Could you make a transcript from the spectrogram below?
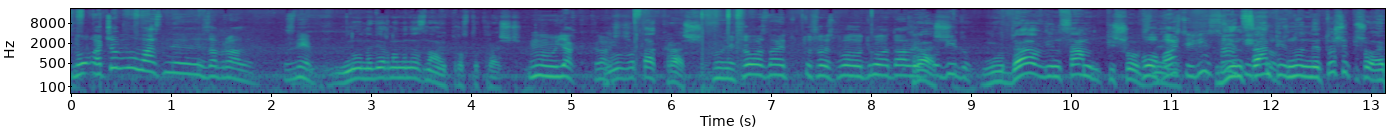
Ну а чому вас не забрали з ним? Ну, напевно, мене знають просто краще. Ну як краще? Ну, отак краще. Ну, якщо вас знають, то що свого друга дали Краще. обіду. Ну да, він сам пішов. з ним. бачите, він сам він пішов. сам пішов. Ну не то, що пішов, а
